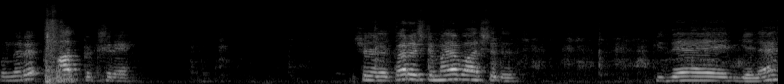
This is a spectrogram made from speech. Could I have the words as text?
Bunları attık şuraya. Şöyle karıştırmaya başladık. Güzel gelen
